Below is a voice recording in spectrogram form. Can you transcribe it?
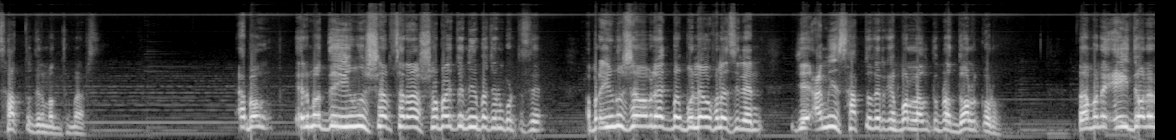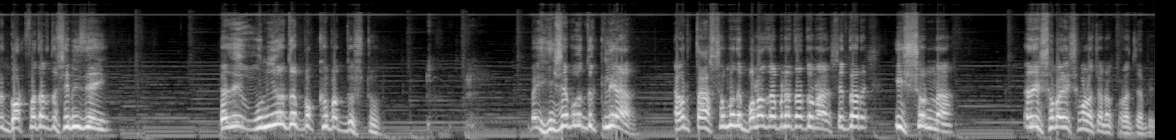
ছাত্রদের মাধ্যমে আসছে। এবং এর মধ্যে ইউনুস সাহেব ছাড়া সবাই তো নির্বাচন করতেছে। আবার ইউনুস সাহেব আবার একবার বলেও ফেলেছিলেন যে, আমি ছাত্রদেরকে বললাম, তোমরা দল করো। তার মানে এই দলের গডফাদার তো সে নিজেই। কাজে উনিও তো পক্ষপাত দুষ্ট হিসেব কিন্তু ক্লিয়ার এখন তার সম্বন্ধে বলা যাবে না তা তো না সে তো আর ঈশ্বর না। কাজে সবাই সমালোচনা করা যাবে।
